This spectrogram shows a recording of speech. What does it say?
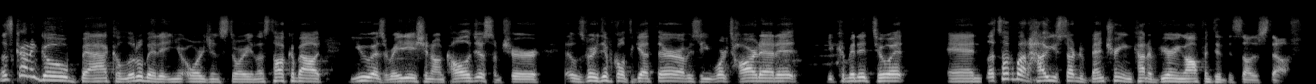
Let's kind of go back a little bit in your origin story and let's talk about you as a radiation oncologist. I'm sure it was very difficult to get there. Obviously, you worked hard at it, you committed to it. And let's talk about how you started venturing and kind of veering off into this other stuff.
